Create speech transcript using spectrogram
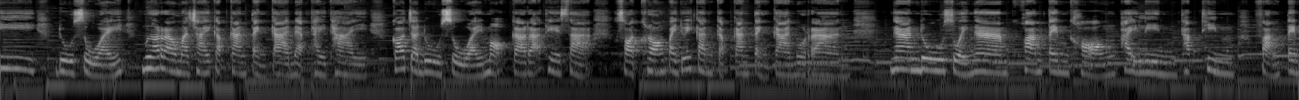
ที่ดูสวย เมื่อเรามาใช้กับการแต่งกายแบบไทยๆ ก็จะดูสวยเหมาะกาละเทศะ สอดคล้องไปด้วยกันกับการแต่งกายโบราณ งานดูสวยงาม ความเต็มของไพลิน ทับทิม ฝังเต็ม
